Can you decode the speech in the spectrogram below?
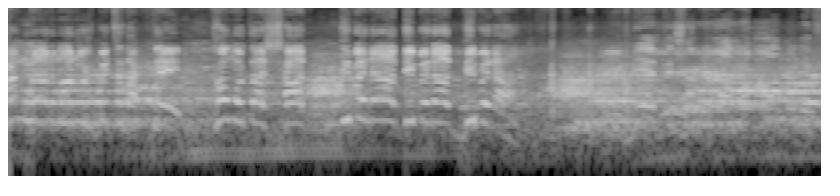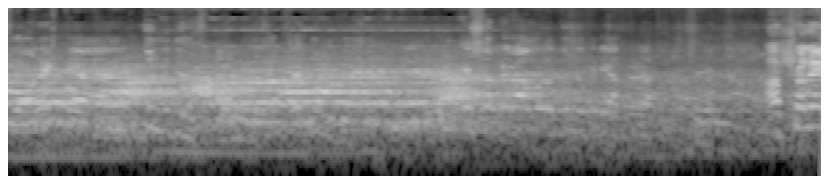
বাংলার মানুষ বেঁচে থাকতে ক্ষমতার স্বাদ দিবে না দিবে না দিবে না। আসলে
